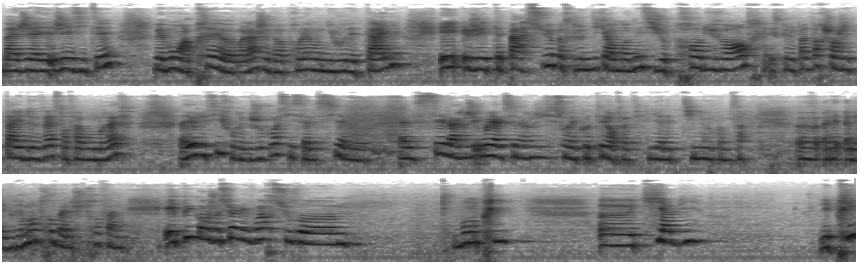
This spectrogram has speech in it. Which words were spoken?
bah, j'ai hésité. Mais bon après euh, voilà j'avais un problème au niveau des tailles. Et j'étais pas sûre parce que je me dis qu'à un moment donné si je prends du ventre est-ce que je vais pas devoir changer de taille de veste? Enfin bon bref. D'ailleurs ici il faudrait que je vois si celle-ci elle, elle s'élargit. Oui elle s'élargit sur les côtés en fait. Il y a les petits nœuds comme ça. Euh, elle, est, vraiment trop belle je suis trop fan. Et puis quand je suis allée voir sur euh, bon prix qui habille les prix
